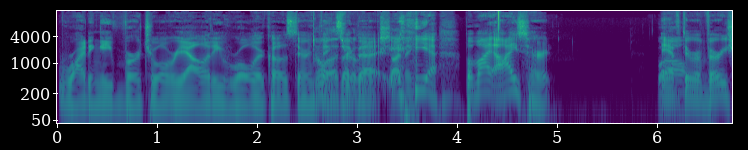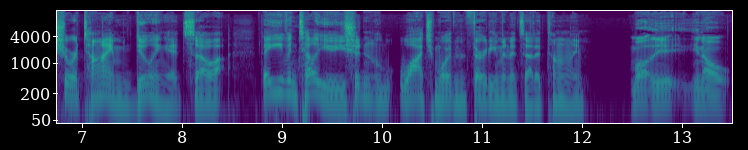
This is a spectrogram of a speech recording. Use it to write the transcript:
riding a virtual reality roller coaster and Oh, things like really that. exciting. yeah, but my eyes hurt. Well, after a very short time doing it. So uh, they even tell you you shouldn't watch more than 30 minutes at a time. Well, the, you know,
